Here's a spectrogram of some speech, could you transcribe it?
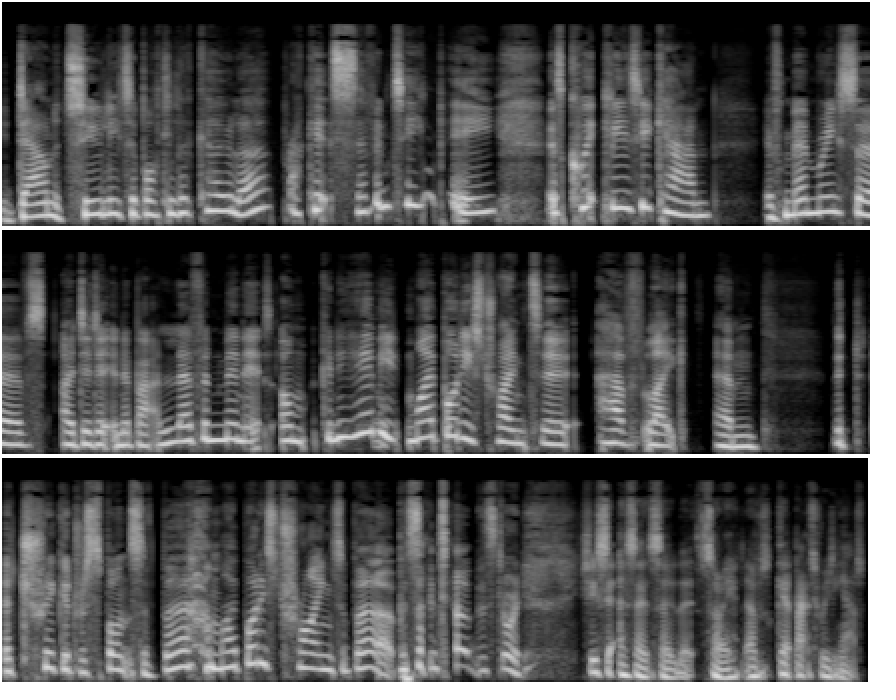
You down a two litre bottle of cola, bracket 17p, as quickly as you can. If memory serves, I did it in about 11 minutes. Um, can you hear me? My body's trying to have like um, the, a triggered response of burp. My body's trying to burp as I tell the story. She said, so, so sorry, let's get back to reading out.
